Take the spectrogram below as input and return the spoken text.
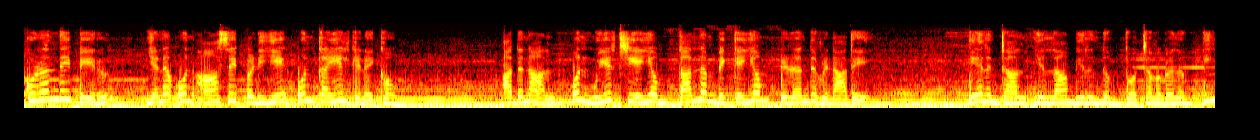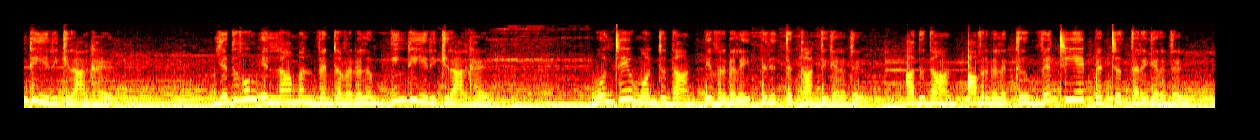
குழந்தை பேரு என உன் ஆசைப்படியே உன் கையில் கிடைக்கும். அதனால் உன் முயற்சியையும் தன்னம்பிக்கையும் இழந்து விடாதே. ஏனென்றால் எல்லாம் இருந்தும் தோற்றவர்களும் இங்கு இருக்கிறார்கள். எதுவும் இல்லாமல் வென்றவர்களும் இங்கு இருக்கிறார்கள். ஒன்றே ஒன்றுதான் இவர்களை பிரித்து காட்டுகிறது. அதுதான் அவர்களுக்கு வெற்றியை பெற்றுத் தருகிறது.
